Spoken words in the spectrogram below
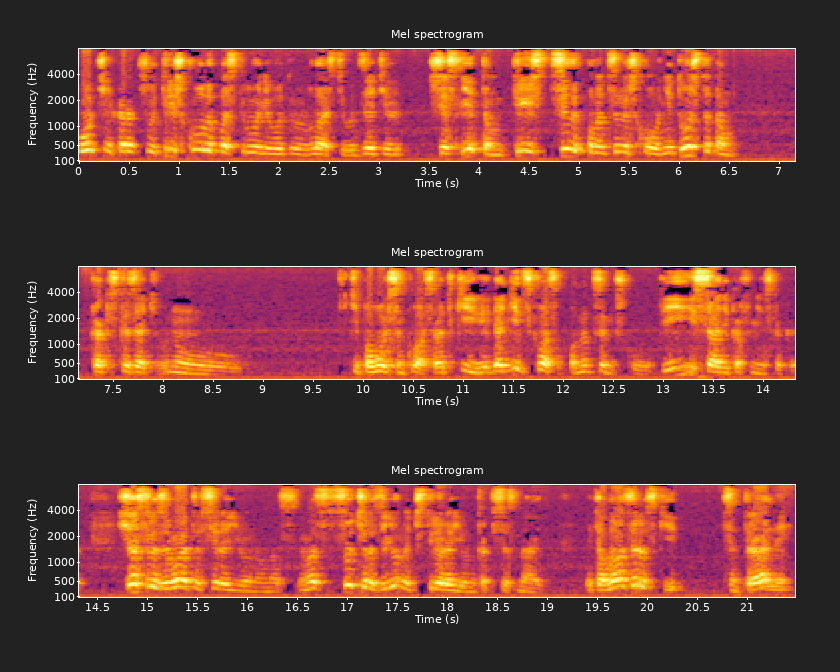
Очень хорошо. Три школы построили вот власти вот за эти шесть лет, там, три целых полноценных школы. Не то, что там, как сказать, ну, типа 8 классов, а такие 11 классов полноценных школ. И, и садиков несколько. Сейчас развиваются все районы у нас. У нас Сочи разделен на 4 района, как все знают. Это Лазаровский, Центральный,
